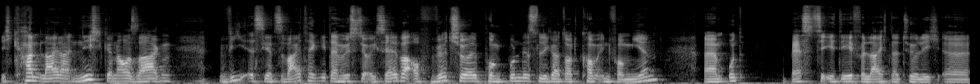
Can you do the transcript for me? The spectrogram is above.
Ich kann leider nicht genau sagen, wie es jetzt weitergeht. Da müsst ihr euch selber auf virtual.bundesliga.com informieren. Ähm, und beste Idee vielleicht natürlich äh,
